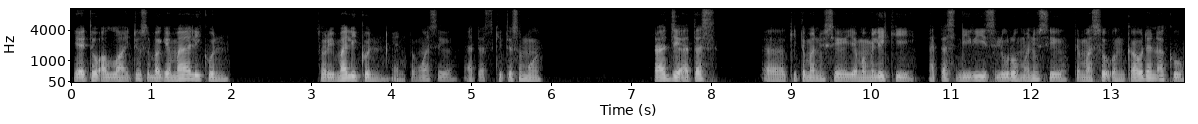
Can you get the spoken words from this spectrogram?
Iaitu Allah itu sebagai Malikun. Sorry, Malikun. Kan, penguasa atas kita semua. Raja atas uh, kita manusia yang memiliki atas diri seluruh manusia termasuk engkau dan aku.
